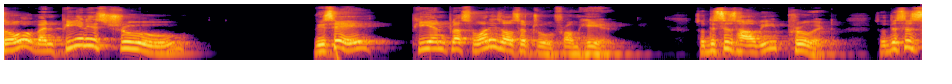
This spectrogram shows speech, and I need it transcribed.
so when pn is true we say pn plus 1 is also true from here so this is how we prove it so this is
